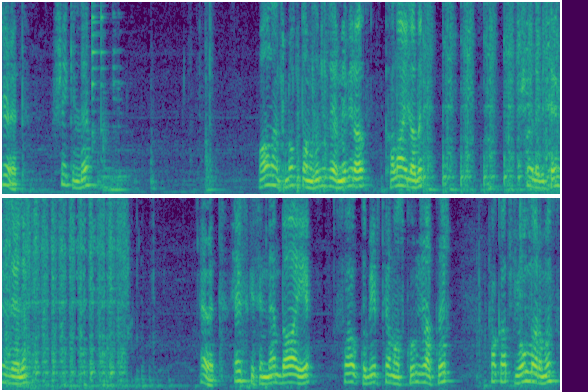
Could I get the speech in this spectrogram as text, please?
Evet. Bu şekilde bağlantı noktamızın üzerine biraz kalayladık. Şöyle bir temizleyelim. Evet. Eskisinden daha iyi sağlıklı bir temas kuracaktır. Fakat yollarımız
